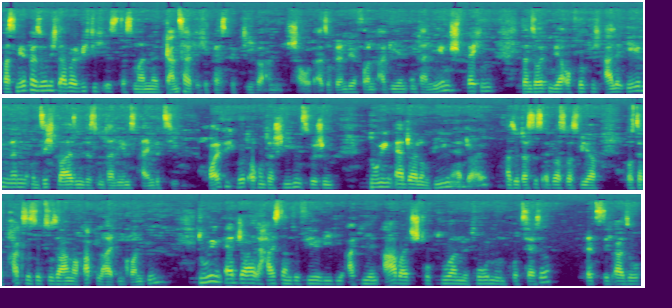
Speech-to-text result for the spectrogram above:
Was mir persönlich dabei wichtig ist, dass man eine ganzheitliche Perspektive anschaut. Also wenn wir von agilen Unternehmen sprechen, dann sollten wir auch wirklich alle Ebenen und Sichtweisen des Unternehmens einbeziehen. Häufig wird auch unterschieden zwischen Doing Agile und Being Agile. Also das ist etwas, was wir aus der Praxis sozusagen auch ableiten konnten. Doing Agile heißt dann so viel wie die agilen Arbeitsstrukturen, Methoden und Prozesse. Letztlich also,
